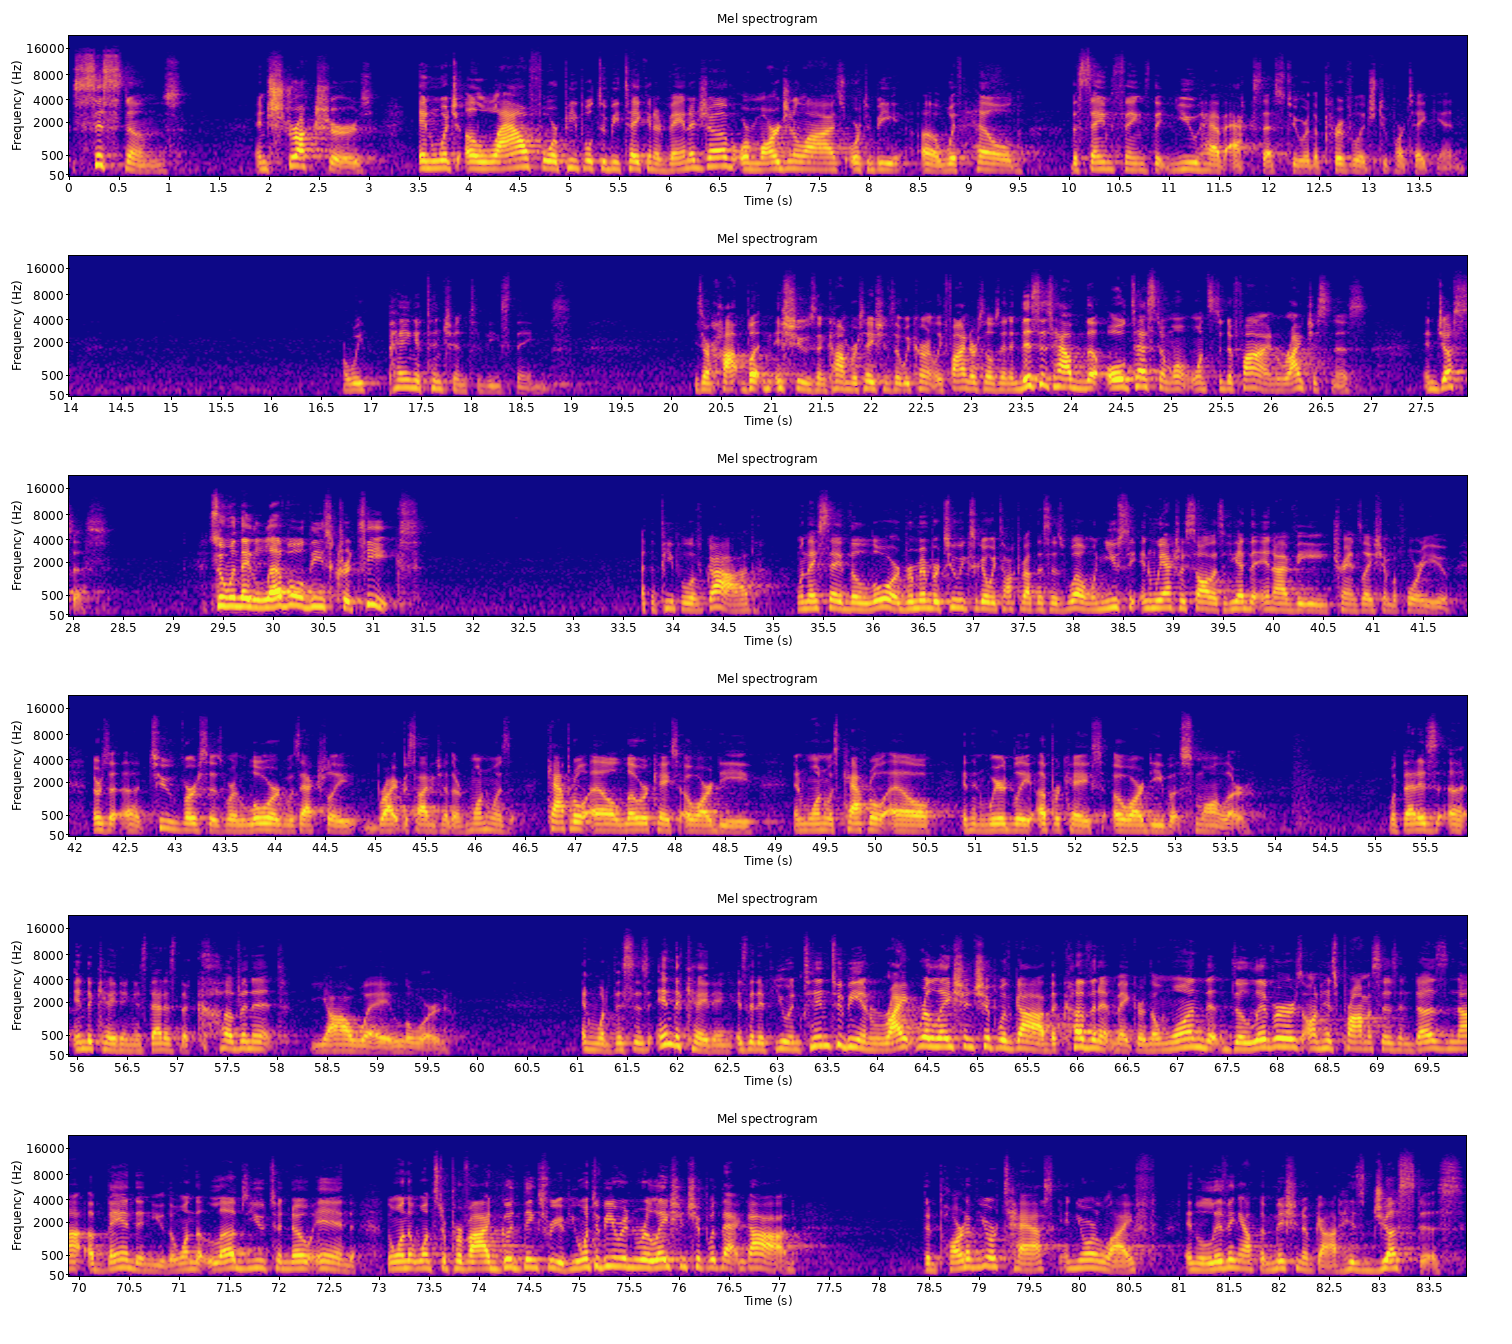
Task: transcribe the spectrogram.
systems and structures in which allow for people to be taken advantage of or marginalized or to be uh, withheld the same things that you have access to or the privilege to partake in. Are we paying attention to these things? These are hot button issues and conversations that we currently find ourselves in. And this is how the Old Testament wants to define righteousness and justice. So when they level these critiques at the people of God, when they say the Lord, remember two weeks ago we talked about this as well. When you see, and we actually saw this, if you had the NIV translation before you, there's a, a two verses where Lord was actually right beside each other. One was capital L, lowercase O R D, and one was capital L, and then weirdly uppercase O R D, but smaller. What that is uh, indicating is that is the covenant Yahweh Lord. And what this is indicating is that if you intend to be in right relationship with God, the covenant maker, the one that delivers on his promises and does not abandon you, the one that loves you to no end, the one that wants to provide good things for you, if you want to be in relationship with that God, then part of your task in your life in living out the mission of God, his justice,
